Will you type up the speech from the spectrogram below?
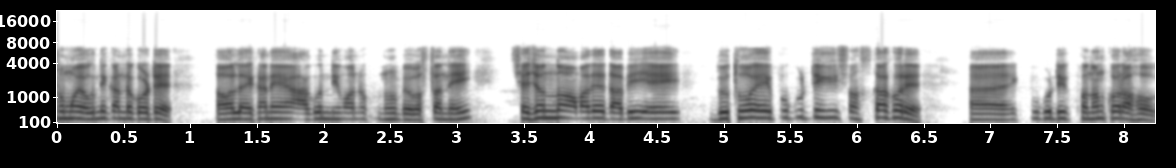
সময় অগ্নিকাণ্ড ঘটে, তাহলে এখানে আগুন নির্মাণের কোনো ব্যবস্থা নেই। সেজন্য আমাদের দাবি এই, দ্রুত এই পুকুরটি সংস্কার করে পুকুরটি খনন করা হোক।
